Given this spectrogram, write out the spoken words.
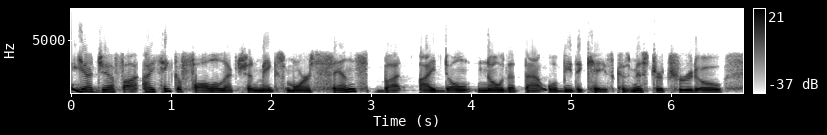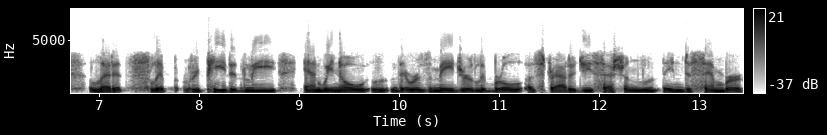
Yeah, Jeff, I, I think a fall election makes more sense, but I don't know that that will be the case because Mr. Trudeau let it slip repeatedly, and we know there was a major Liberal uh, strategy session in December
